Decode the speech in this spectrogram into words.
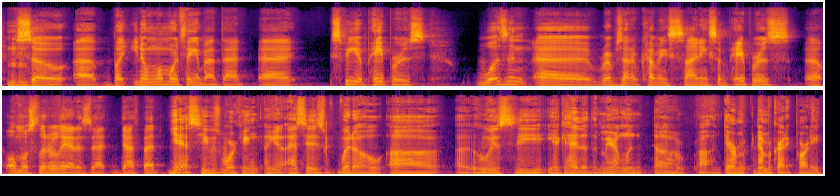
Mm-hmm. So, uh, but you know, one more thing about that. Uh, speaking of papers, wasn't uh, Representative Cummings signing some papers uh, almost literally at his deathbed? Yes, he was working you know, as his widow, uh, uh who is the head of the Maryland uh, uh, Democratic Party,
